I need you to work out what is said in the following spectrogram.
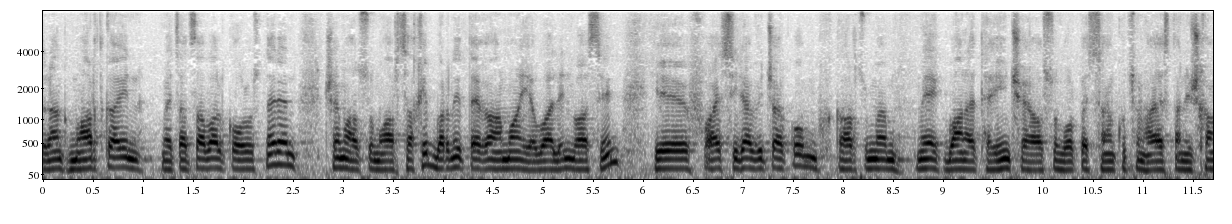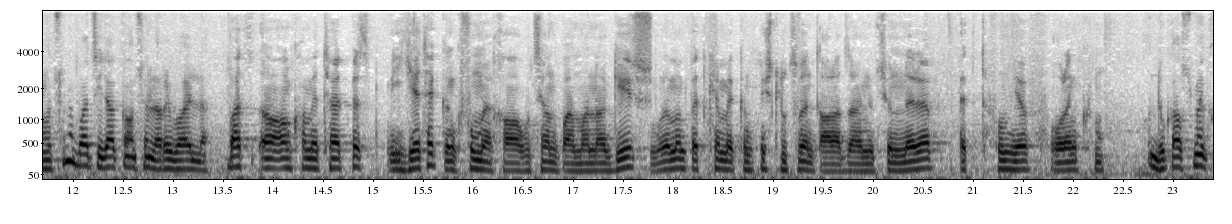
դրանք մարդկային մեծածավալ կորուստներ են, չեմ ասում Արցախի բռնի տեղահանման եւ այլն մասին, եւ այս իրավիճակում կարծում եմ մեկ բան է թե ինչ է ասում որպես ցանկություն Հայաստանի իշխանությունը, բայց իրականությունը լրիվ այլն է։ Բայց անգամ եթե այդպես եթե կնքվում է խաղաղության պայմանագիր, ուրեմն պետք է մեկընկնիշ լուծվեն տարաձայնությունները այդ թվում եւ օրենքում դուք ասում եք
